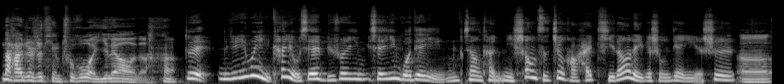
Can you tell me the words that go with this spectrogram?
那还真是挺出乎我意料的。对，你因为你看有些，比如说英一些英国电影，想想看，你上次正好还提到了一个什么电影，也是呃，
